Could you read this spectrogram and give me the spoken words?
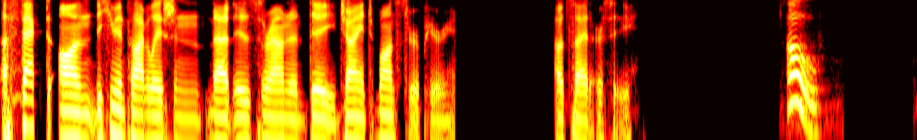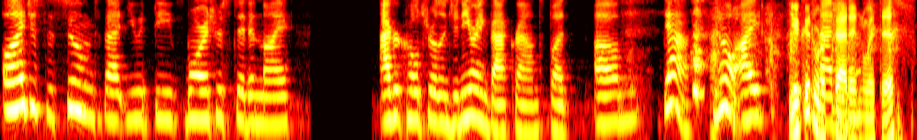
effect on the human population that is surrounded the giant monster appearing outside our city. Oh, well, I just assumed that you would be more interested in my agricultural engineering background, but um, yeah, no, I You could work that imagine in with this.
